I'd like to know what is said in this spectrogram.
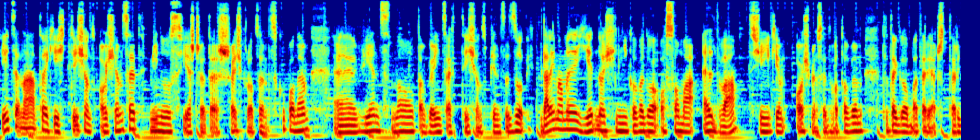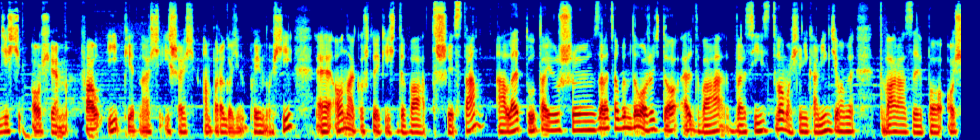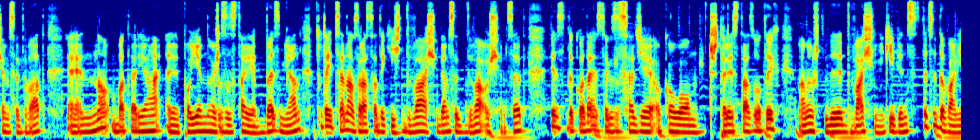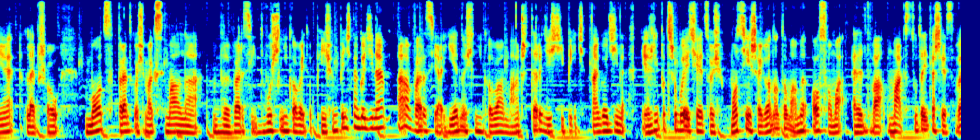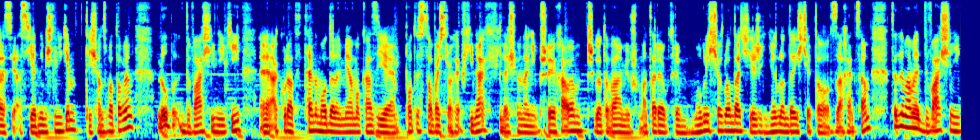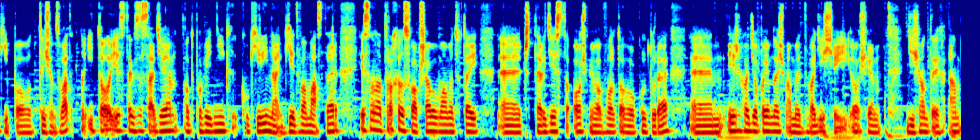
Jej cena to jakieś 1800 minus jeszcze też 6% z kuponem, e, więc no tam w granicach 1500 zł. Dalej mamy jednosilnikowego Osoma L2 z silnikiem 800W, do tego bateria 48V i 15,6 Ah pojemności. E, Ona kosztuje jakieś 2300, ale tutaj już e, zalecałbym dołożyć do L2 w wersji z dwoma silnikami, gdzie mamy dwa razy po 800 W. E, No, bateria, e, pojemność zostaje bez zmian. Tutaj cena wzrasta do jakieś 2700, 2800, więc dokładając tak w zasadzie około 400 zł, mamy już wtedy dwa silniki, więc zdecydowanie lepszą moc. Prędkość maksymalna w wersji dwusilnikowej to 55 na godzinę, a wersja jednosilnikowa ma 45 na godzinę. Jeżeli potrzebujecie coś mocniejszego, no to mamy Osoma L2 Max. Tutaj też jest wersja z jednym silnikiem 1000W lub dwa silniki. E, Akurat ten model miałem okazję potestować trochę w Chinach. Chwilę się na nim przejechałem. Przygotowałem już materiał, który mogliście oglądać. Jeżeli nie oglądaliście, to zachęcam. Wtedy mamy dwa silniki po 1000W. No i to jest tak w zasadzie odpowiednik Kukirina G2 Master. Jest ona trochę słabsza, bo mamy tutaj e, 48V kulturę. E, Jeżeli chodzi o pojemność, mamy 20,8 Ah,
